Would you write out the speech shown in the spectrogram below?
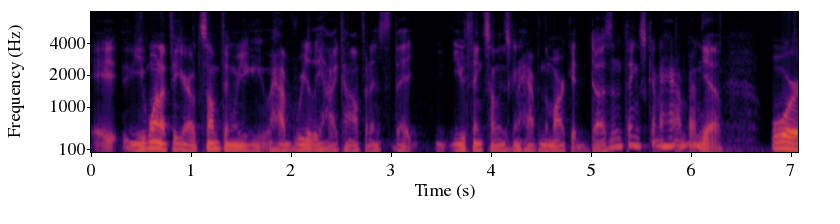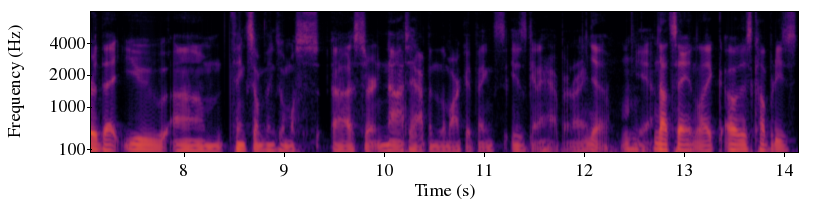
it, you want to figure out something where you have really high confidence that you think something's going to happen, the market doesn't think it's going to happen. Yeah. Or that you um, think something's almost uh, certain not to happen, the market thinks is going to happen, right? Yeah. mhm. Yeah. Not saying like, oh, this company's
